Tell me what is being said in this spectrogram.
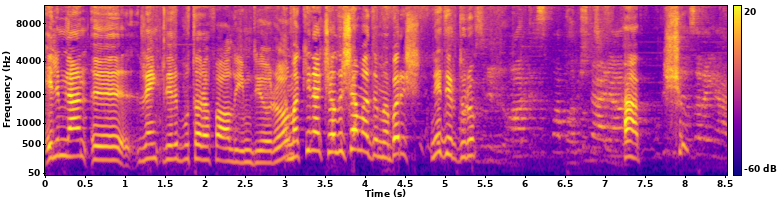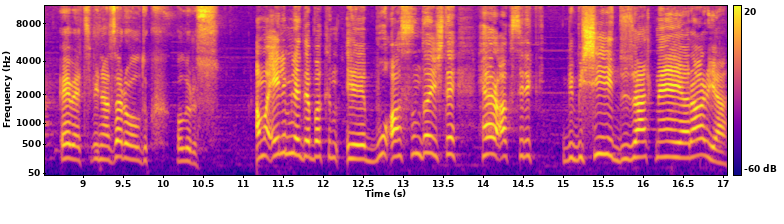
Elimle e, renkleri bu tarafa alayım diyorum. Makine çalışamadı mı Barış? Nedir durum? Ha, şu, evet bir nazar olduk. Oluruz. Ama elimle de bakın e, bu aslında işte her aksilik bir, bir şeyi düzeltmeye yarar ya.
